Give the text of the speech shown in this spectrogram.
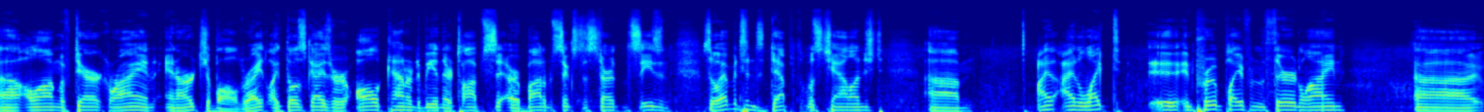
Uh, along with Derek Ryan and Archibald, right? Like those guys are all counted to be in their top si- or bottom six to start the season. So Edmonton's depth was challenged. Um, I, I liked uh, improved play from the third line. Uh,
